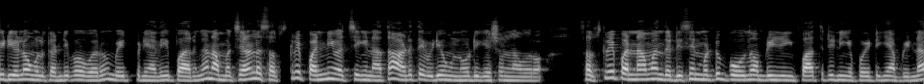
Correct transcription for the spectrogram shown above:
வீடியோவில் உங்களுக்கு கண்டிப்பாக வரும். வெயிட் பண்ணி அதையும் பாருங்கள் நம்ம சேனலை சப்ஸ்கிரைப் பண்ணி வச்சீங்கன்னா தான் அடுத்த வீடியோ உங்களுக்கு நோட்டிஃபிகேஷன்லாம் வரும். சப்ஸ்கிரைப் பண்ணாமல் இந்த டிசைன் மட்டும் போதும் அப்படின்னு நீங்கள் பார்த்துட்டு நீங்கள் போயிட்டீங்க அப்படின்னா,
